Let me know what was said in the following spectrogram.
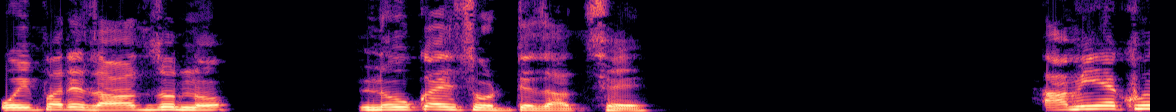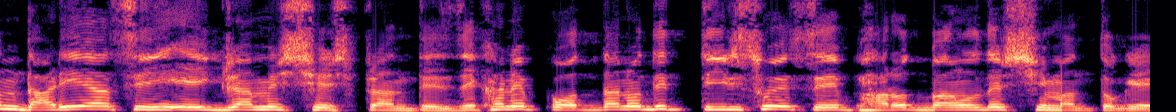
ওই পারে যাওয়ার জন্য নৌকায় চড়তে যাচ্ছে। আমি এখন দাঁড়িয়ে আছি এই গ্রামের শেষ প্রান্তে, যেখানে পদ্মা নদীর তীর হয়েছে ভারত বাংলাদেশ সীমান্তকে।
